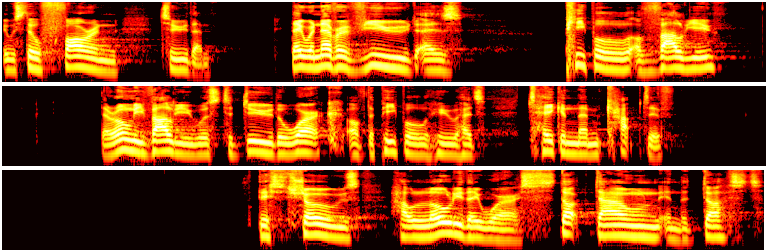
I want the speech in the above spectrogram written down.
It was still foreign to them. They were never viewed as people of value. Their only value was to do the work of the people who had taken them captive. This shows how lowly they were, stuck down in the dust,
